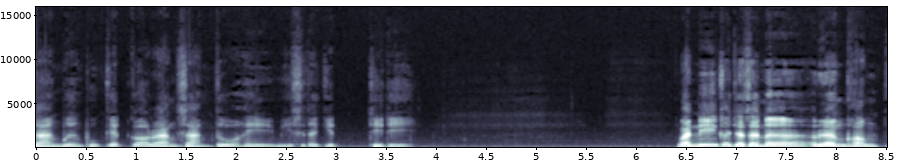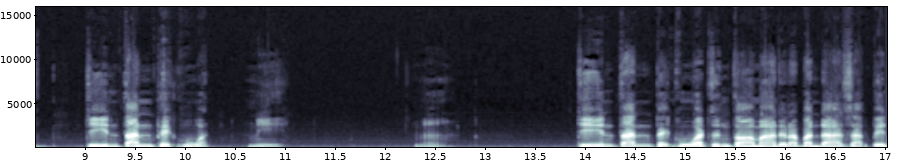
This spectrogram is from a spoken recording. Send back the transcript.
สร้างเมืองภูเก็ตก่อร่างสร้างตัวให้มีเศรษฐกิจที่ดี วันนี้ก็จะเสนอเรื่องของ จีนตันเพกหวด นี่จีนตันเพกหวด ซึ่งต่อมาได้รับบรรดาศักดิ์เป็น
